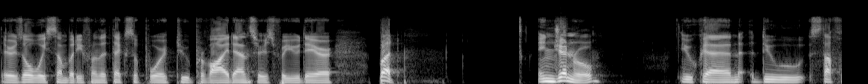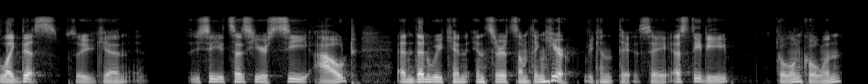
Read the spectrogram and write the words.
There is always somebody from the tech support to provide answers for you there. But in general, you can do stuff like this. So you can, you see, it says here cout, and then we can insert something here. We can say std colon colon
